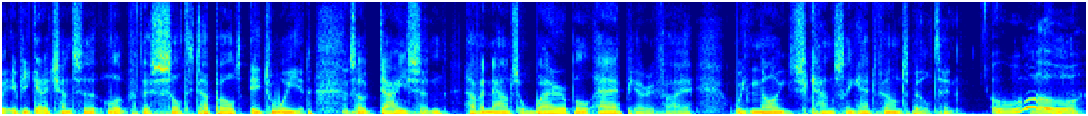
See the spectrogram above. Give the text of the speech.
if you get a chance to look for this salty tadpoles, it's weird. Mm-hmm. So Dyson have announced a wearable air purifier with noise cancelling headphones built in. Ooh.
